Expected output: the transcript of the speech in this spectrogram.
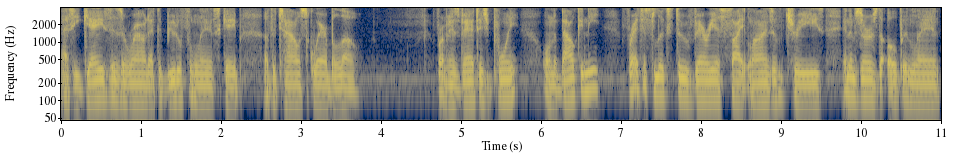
as he gazes around at the beautiful landscape of the town square below. From his vantage point on the balcony, Francis looks through various sight lines of trees and observes the open land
